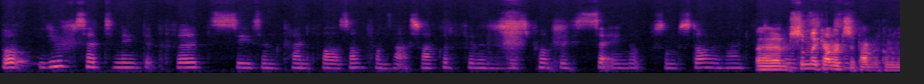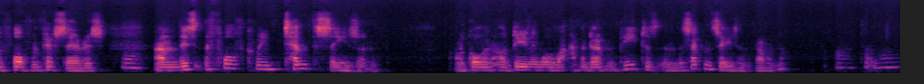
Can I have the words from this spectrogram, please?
But you've said to me that the third season kind of follows on from that, so I've got a feeling there's probably setting up some storyline. Um, some of the characters season. apparently come in the fourth and fifth series, Yeah. and is it the forthcoming tenth season? Are going are dealing with what happened to Evan Peters in the second season, apparently. Oh, I don't know.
